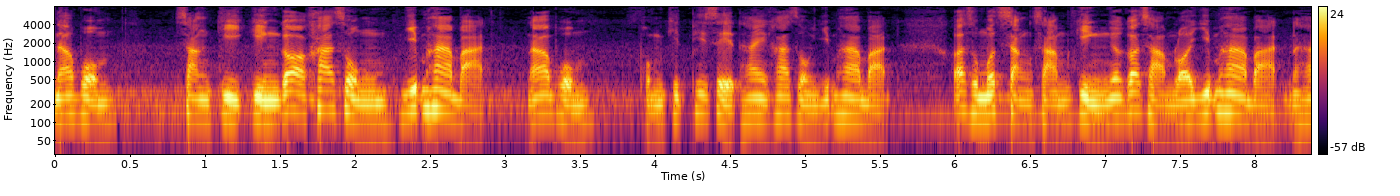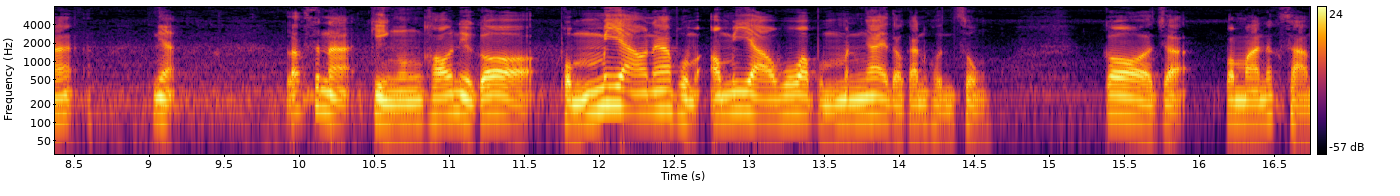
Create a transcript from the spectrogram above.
นะครับผมสั่งกี่กิ่งก็ค่าส่งยี่ห้าบาทนะครับผมผมคิดพิเศษให้ค่าส่งยี่ห้าบาท ก็สมมติสั่งสามกิ่งก็สามร้อยยี่ห้าบาทนะฮะเนี่ย ลักษณะกิ่งของเขาเนี่ยก็ผมไม่ยาวนะครับผมเอาไม่ยาวเพราะว่าผมมันง่ายต่อการขนส่ง ก็จะประมาณสักสาม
